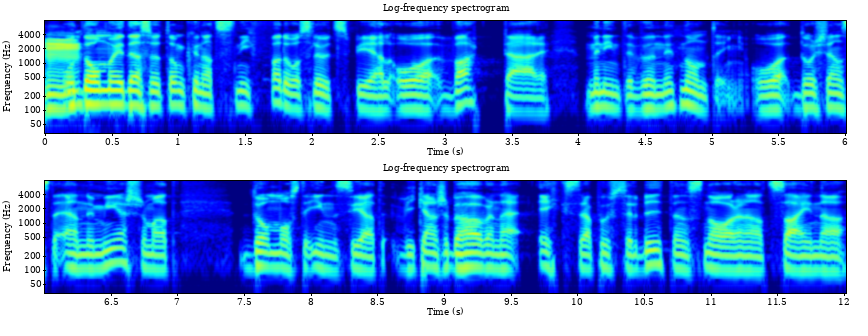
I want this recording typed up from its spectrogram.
Mm. Och de har ju dessutom kunnat sniffa då slutspel och varit där men inte vunnit någonting. Och då känns det ännu mer som att de måste inse att vi kanske behöver den här extra pusselbiten snarare än att signa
